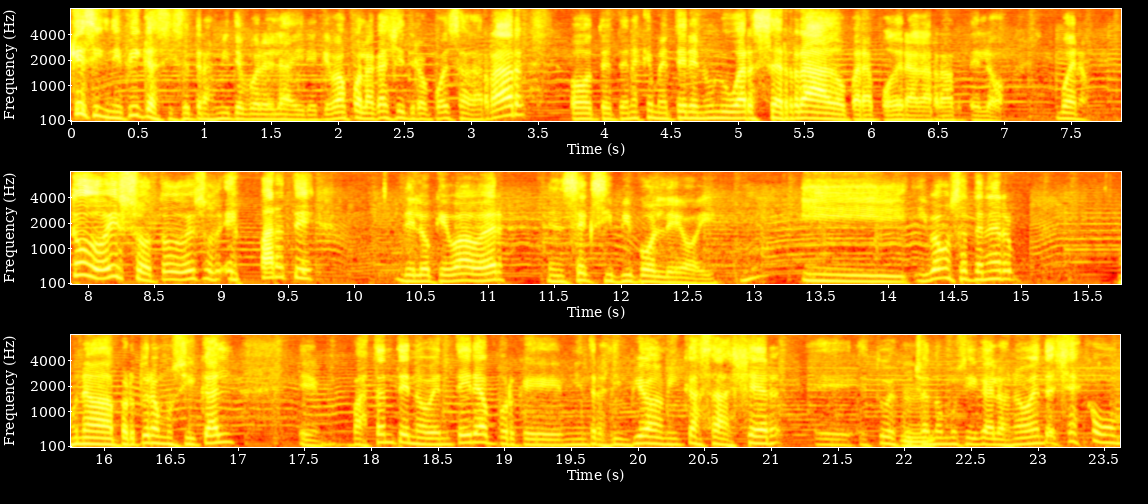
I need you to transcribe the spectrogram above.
¿Qué significa si se transmite por el aire? ¿Que vas por la calle y te lo puedes agarrar o te tenés que meter en un lugar cerrado para poder agarrártelo? Bueno, todo eso, todo eso es parte de lo que va a haber en Sexy People de hoy. Y, y vamos a tener una apertura musical eh, bastante noventera porque mientras limpiaba mi casa ayer eh, estuve escuchando música de los 90. Ya es como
